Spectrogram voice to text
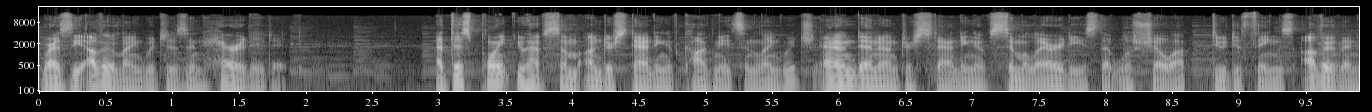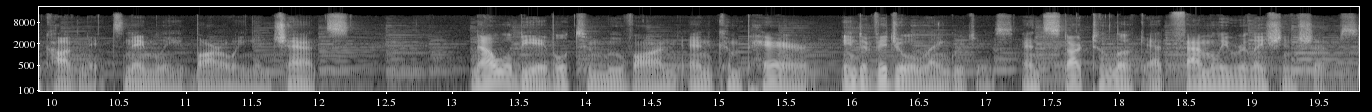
whereas the other languages inherited it. At this point, you have some understanding of cognates in language, and an understanding of similarities that will show up due to things other than cognates, namely borrowing and chance. Now we'll be able to move on and compare individual languages and start to look at family relationships.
